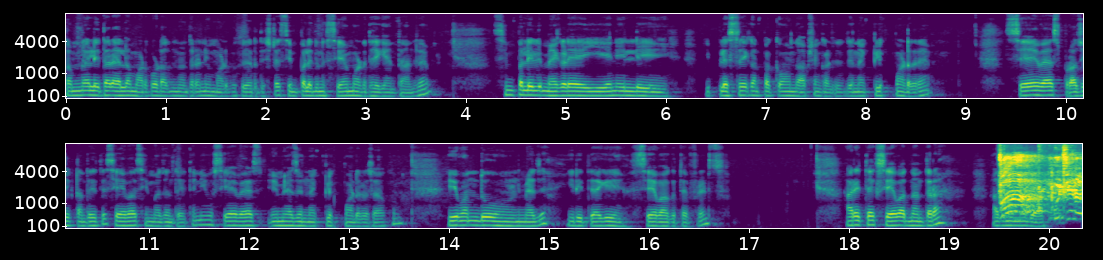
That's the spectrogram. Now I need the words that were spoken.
ತಮ್ಮನೇಲಿ ಈ ಥರ ಎಲ್ಲ ಮಾಡ್ಕೊಡೋದ ನಂತರ ನೀವು ಮಾಡಬೇಕಾಗಿರೋದು ಇಷ್ಟೇ ಸಿಂಪಲ್ ಇದನ್ನು ಸೇವ್ ಮಾಡೋದು ಹೇಗೆ ಅಂತ ಅಂದರೆ ಸಿಂಪಲ್ ಇಲ್ಲಿ ಮೇಗಡೆ ಏನು ಇಲ್ಲಿ ಈ ಪ್ಲಸ್ ಐಕನ್ ಪಕ್ಕ ಒಂದು ಆಪ್ಷನ್ ಕಾಣ್ತೈತೆ ಇದನ್ನು ಕ್ಲಿಕ್ ಮಾಡಿದ್ರೆ ಸೇವ್ ಆ್ಯಸ್ ಪ್ರಾಜೆಕ್ಟ್ ಅಂತ ಐತೆ. ಸೇವ್ ಆಸ್ ಇಮೇಜ್ ಅಂತ ಐತೆ. ನೀವು ಸೇವ್ ಆ್ಯಸ್ ಇಮೇಜನ್ನು ಕ್ಲಿಕ್ ಮಾಡಿದ್ರೆ ಸಾಕು. ಈ ಒಂದು ಇಮೇಜ್ ಈ ರೀತಿಯಾಗಿ ಸೇವ್ ಆಗುತ್ತೆ ಫ್ರೆಂಡ್ಸ್ ಆ ರೀತಿಯಾಗಿ ಸೇವ್ ಆದ ನಂತರ ಅದು ನಿಮಗೆ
